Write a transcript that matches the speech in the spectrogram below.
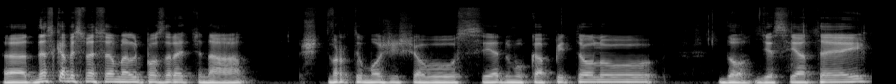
E, dneska bychom se měli pozrieť na 4. Možišovu 7. kapitolu do 10.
